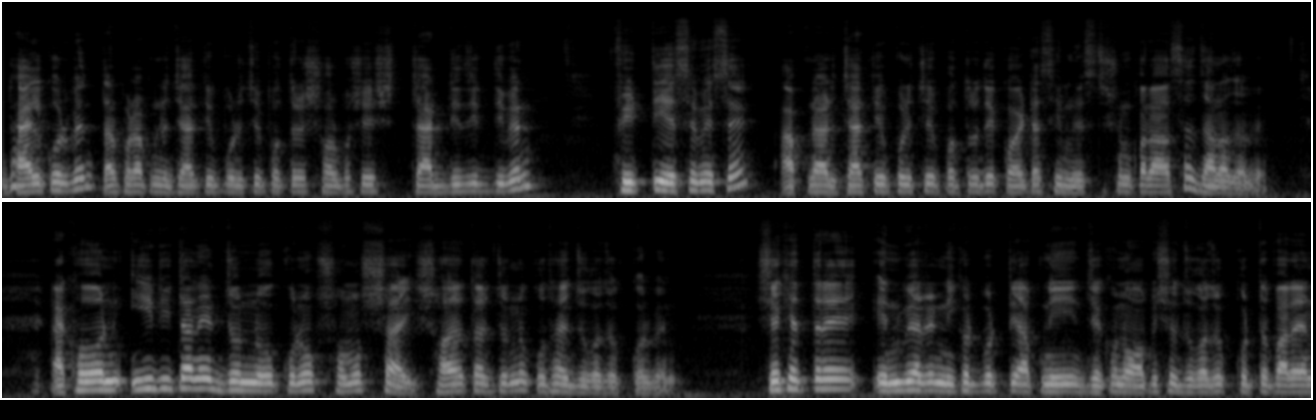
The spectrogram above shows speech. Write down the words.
dial করবেন, তারপর আপনার জাতীয় পরিচয়পত্রের সর্বশেষ চার ডিজিট দিবেন। ফিরতি এস এম এসে আপনার জাতীয় পরিচয়পত্র দিয়ে কয়টা সিম রেজিস্ট্রেশন করা আছে জানা যাবে। এখন ই রিটার্নের জন্য কোনো সমস্যায় সহায়তার জন্য কোথায় যোগাযোগ করবেন? সেক্ষেত্রে এনবিআরের নিকটবর্তী আপনি যে কোনো অফিসে যোগাযোগ করতে পারেন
